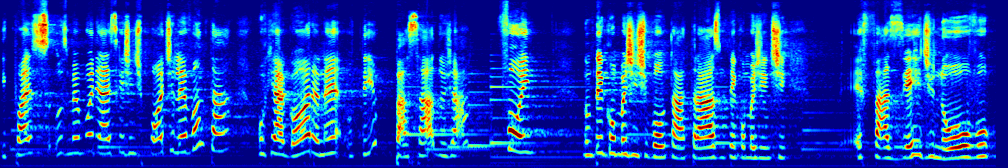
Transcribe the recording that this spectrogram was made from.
E quais os memoriais que a gente pode levantar? Porque agora, né, o tempo passado já foi. Não tem como a gente voltar atrás, não tem como a gente eh, fazer de novo.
